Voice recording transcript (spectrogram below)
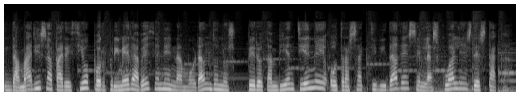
Damaris apareció por primera vez en Enamorándonos, pero también tiene otras actividades en las cuales destaca.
